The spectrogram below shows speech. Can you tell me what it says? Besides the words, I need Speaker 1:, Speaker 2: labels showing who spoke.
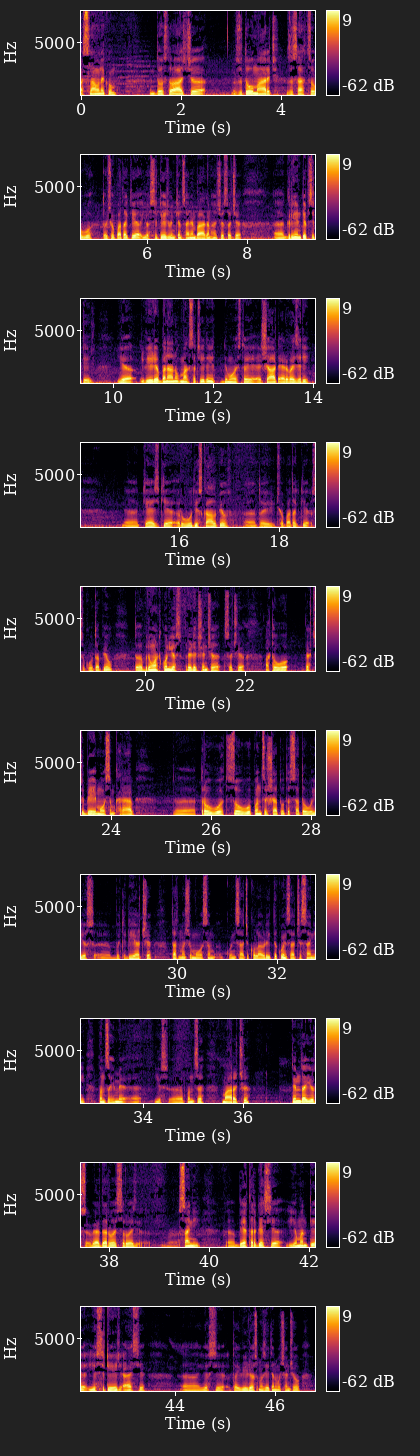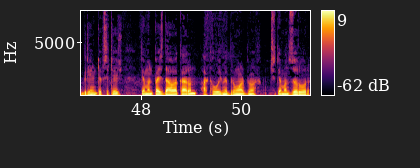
Speaker 1: असलकुम दोस्तों, आज जतोवु मार्च, जो सात चौवह तुम पता कि यह स्टेज वनकन सान बागन हज सो ग्रीन टिप स्टेज। यह वीडियो बनान मकसद ये दिमो तुम शार्ट एडवाइजरी क्या रूद इस काल पे तुम पता कि सह कूत पे तो ब्रोट कुन प्रिडिक्शन सो अठवु पे बे मौसम खराब। त्रोवह ओवह पंच शतवह तो सतोवह इस बुथ डेट तथ मे मौसम कुन सा कुलवड़ी तो कुन सा सनी पंचमे पंच मार्च तम दस वेदर रोज रोज सनी बेहतर गमन तटेज आस तुम वीडियोस मज ये वन ग्रीन टिप स्टेज तमन पवा कर अठवे ब्रोट ब्रोट तमन ज़रूर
